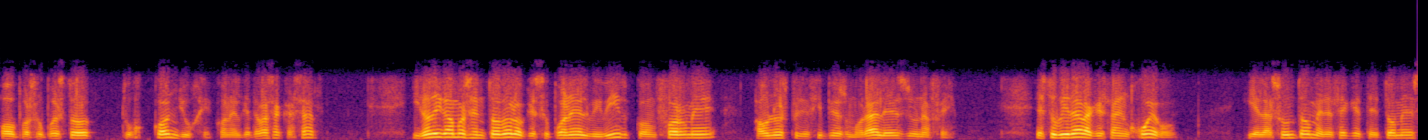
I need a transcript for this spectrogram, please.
o, por supuesto, tu cónyuge con el que te vas a casar. Y no digamos en todo lo que supone el vivir conforme a unos principios morales y una fe. Es tu vida la que está en juego y el asunto merece que te tomes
